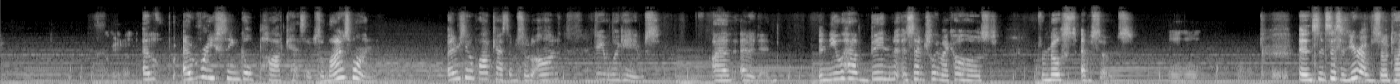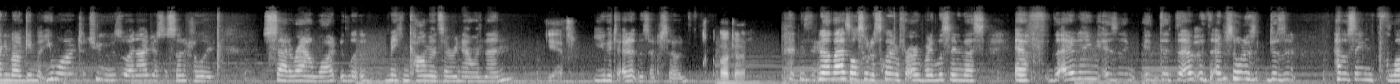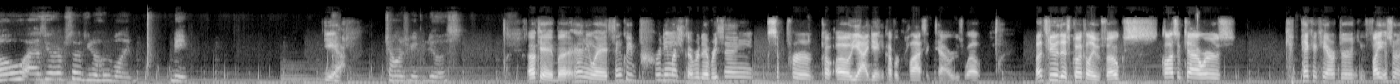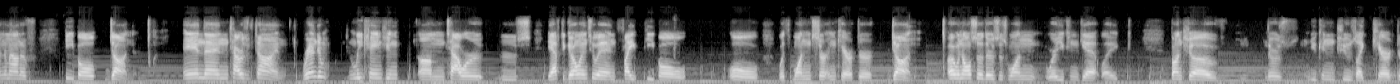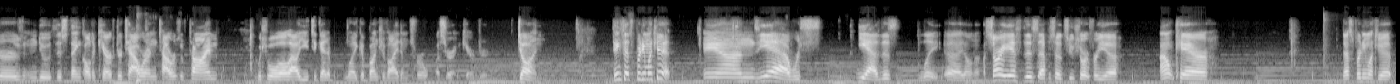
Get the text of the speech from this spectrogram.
Every, every single podcast episode, minus one, every single podcast episode on Game Daily Games, I have edited. And you have been essentially my co host for most episodes. Mm-hmm. And since this is your episode talking about a game that you wanted to choose, and I just essentially sat around what, making comments every now and then, Yeah. you get to edit this episode. Okay. Now that's also a disclaimer for everybody listening to this. If the editing isn't, if the, the, if the episode is, doesn't have the same flow as your episodes, you know who to blame. Me. Yeah. Challenge me to do this. Okay, but anyway, I think we pretty much covered everything except for. Co- oh, yeah, I didn't cover Classic Towers. Well, let's do this quickly, folks. Classic Towers. Pick a character, you fight a certain amount of people, done. And then Towers of Time. Randomly changing um, towers. You have to go into it and fight people all with one certain character, done. Oh, and also there's this one where you can get like bunch of there's you can choose like characters and do this thing called a character tower in Towers of Time, which will allow you to get a, like a bunch of items for a certain character. Done. I think that's pretty much it. And yeah, we're yeah this like uh, I don't know. Sorry if this episode's too short for you. I don't care. That's pretty much it.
